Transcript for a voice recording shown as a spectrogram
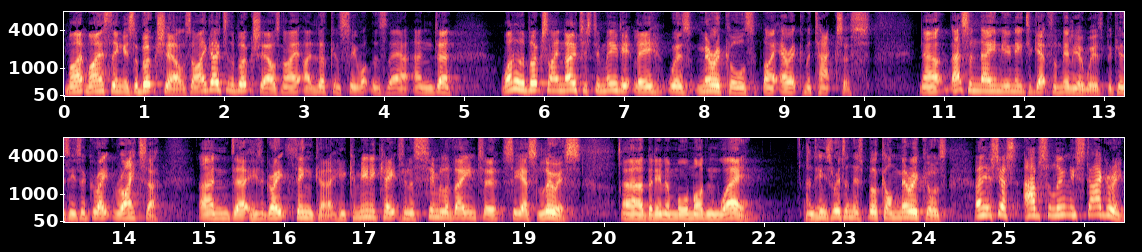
my, my thing is the bookshelves. So I go to the bookshelves and I, I look and see what there's there. And uh, one of the books I noticed immediately was Miracles by Eric Metaxas. Now, that's a name you need to get familiar with because he's a great writer and uh, he's a great thinker. He communicates in a similar vein to C.S. Lewis, uh, but in a more modern way. And he's written this book on miracles, and it's just absolutely staggering.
